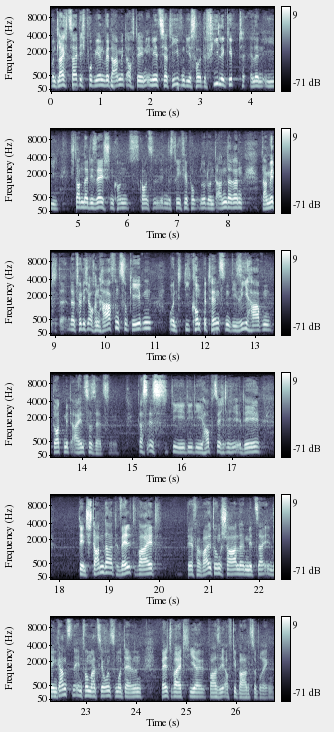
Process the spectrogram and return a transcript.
Und gleichzeitig probieren wir damit auch den Initiativen, die es heute viele gibt, LNI, Standardization Council Industrie 4.0 und anderen, damit natürlich auch einen Hafen zu geben und die Kompetenzen, die Sie haben, dort mit einzusetzen. Das ist die, die, die hauptsächliche Idee, den Standard weltweit der Verwaltungsschale mit den ganzen Informationsmodellen weltweit hier quasi auf die Bahn zu bringen.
